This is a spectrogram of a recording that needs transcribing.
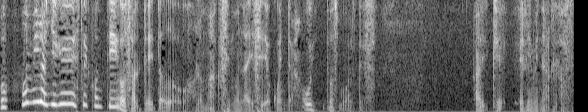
Oh, oh, mira, llegué, estoy contigo. Salté todo lo máximo, nadie se dio cuenta. Uy, dos muertes. Hay que eliminarlas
